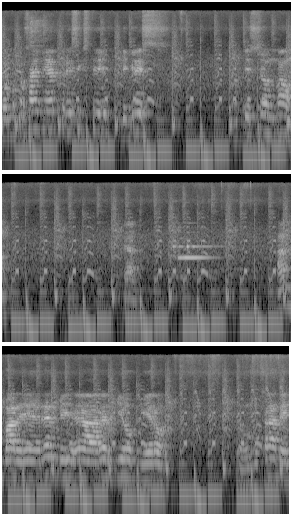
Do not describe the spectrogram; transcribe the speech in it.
For motorcycle 360 degrees. Rotation mount. Yan. Handbar rear, ah, rear view mirror. So, bubuksan natin.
